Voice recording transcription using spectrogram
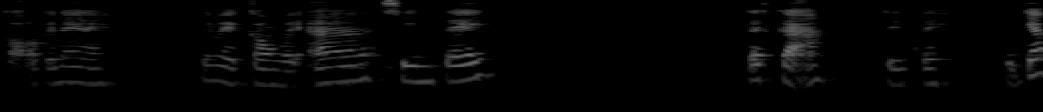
Có cái này này. Như vậy cộng với a sin t. Tất cả trừ t, được chưa?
